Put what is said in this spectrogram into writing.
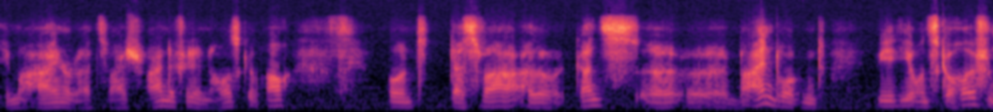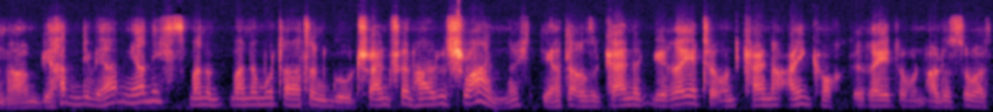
immer ein oder zwei Schweine für den Hausgebrauch. Und das war also ganz äh, beeindruckend, wie die uns geholfen haben. Wir hatten, wir hatten ja nichts. Meine, meine Mutter hatte einen Gutschein für ein halbes Schwein. Nicht? Die hatte also keine Geräte und keine Einkochgeräte und alles sowas.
